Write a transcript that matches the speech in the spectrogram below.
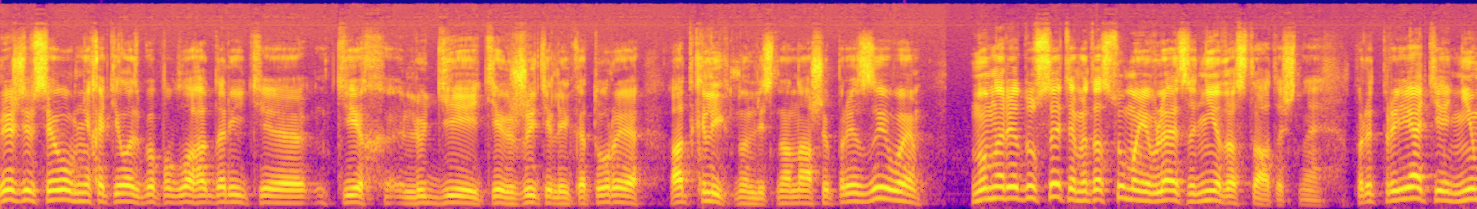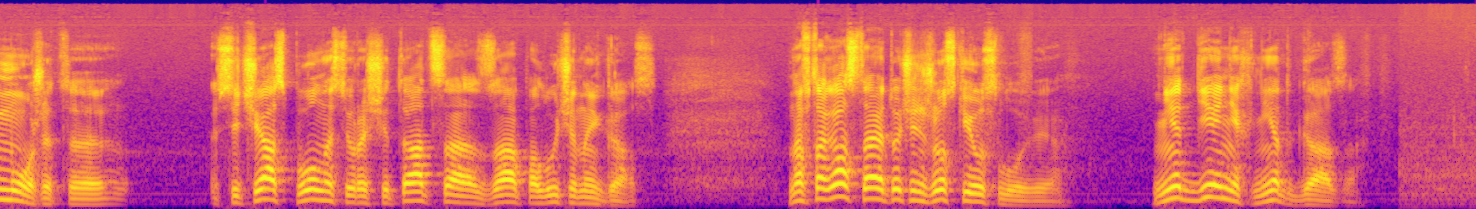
прежде всего мне хотелось бы поблагодарить э, тех людей, тех жителей, которые откликнулись на наши призывы. Но наряду с этим эта сумма является недостаточной. Предприятие не может э, сейчас полностью рассчитаться за полученный газ. Нафтогаз ставит очень жесткие условия. Нет денег, нет газа.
